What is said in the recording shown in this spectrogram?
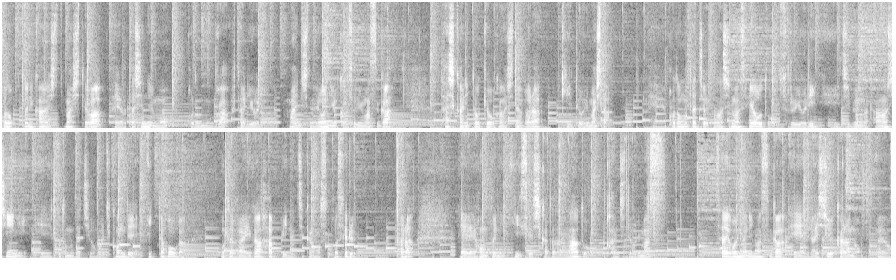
このことに関しましては私にも子供が2人より毎日のようによく遊びますが確かにと共感しながら聞いておりました。え子供たちを楽しませようとするより、自分が楽しいに、え子供たちを巻き込んでいった方がお互いがハッピーな時間を過ごせるから、本当にいい接し方だなと感じております最後になりますが、来週からの、えー、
